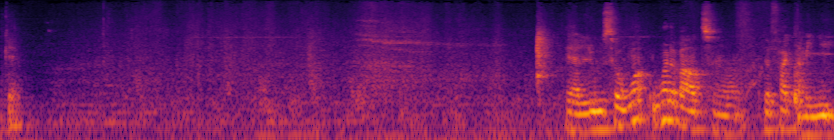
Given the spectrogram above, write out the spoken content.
Okay. Yeah, Lou. So what what about uh, the fact? I mean, you,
